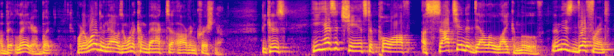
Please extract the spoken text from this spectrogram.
a bit later. But what I want to do now is I want to come back to Arvind Krishna because he has a chance to pull off a Satya Nadella-like move. I mean, it's different,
